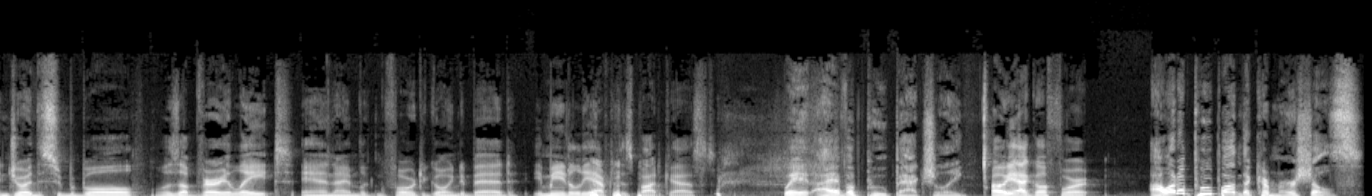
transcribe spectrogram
Enjoyed the Super Bowl. Was up very late, and I'm looking forward to going to bed immediately after this podcast. Wait, I have a poop actually. Oh yeah, go for it. I want to poop on the commercials.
